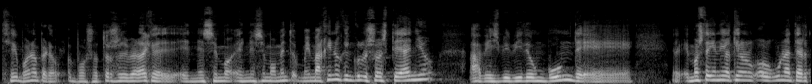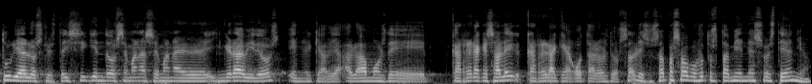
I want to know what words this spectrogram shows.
Sí, bueno, pero vosotros es verdad que en ese, en ese momento, me imagino que incluso este año habéis vivido un boom de... Hemos tenido aquí alguna tertulia, los que estáis siguiendo semana a semana Ingrávidos, en el que hablábamos de carrera que sale, carrera que agota los dorsales. ¿Os ha pasado a vosotros también eso este año?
